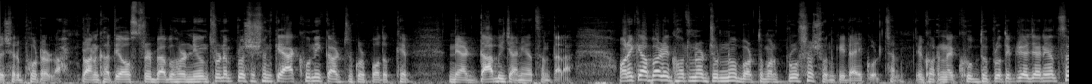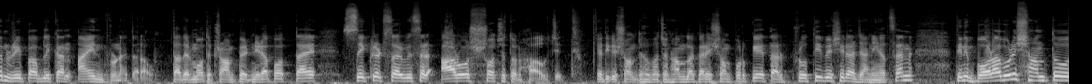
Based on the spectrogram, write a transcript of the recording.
দেশের ভোটাররা। প্রাণঘাতী অস্ত্রের ব্যবহার নিয়ন্ত্রণে প্রশাসনকে এখনই কার্যকর পদক্ষেপ নেয়ার দাবি জানিয়েছেন তারা। অনেকে আবার এ ঘটনার জন্য বর্তমান প্রশাসনকে দায়ী করছেন। এ ঘটনায় ক্ষুব্ধ প্রতিক্রিয়া জানিয়েছেন রিপাবলিকান আইন প্রণেতারাও। তাদের মতে ট্রাম্পের নিরাপত্তায় সিক্রেট সার্ভিসের আরও সচেতন হওয়া উচিত। এদিকে সন্দেহভাজন হামলাকারী সম্পর্কে তার প্রতিবেশীরা জানিয়েছেন, তিনি বরাবরই শান্ত ও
